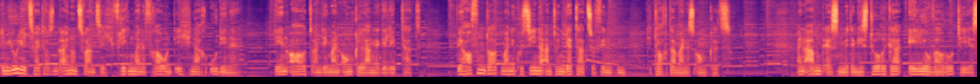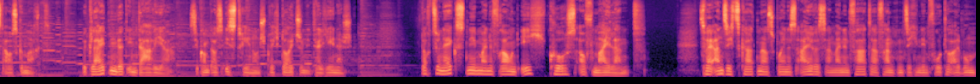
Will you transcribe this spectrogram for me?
Im Juli 2021 fliegen meine Frau und ich nach Udine, den Ort, an dem mein Onkel lange gelebt hat. Wir hoffen dort meine Cousine Antonietta zu finden, die Tochter meines Onkels. Ein Abendessen mit dem Historiker Elio Vauruti ist ausgemacht. Begleiten wird ihn Daria. Sie kommt aus Istrien und spricht Deutsch und Italienisch. Doch zunächst nehmen meine Frau und ich Kurs auf Mailand. Zwei Ansichtskarten aus Buenos Aires an meinen Vater fanden sich in dem Fotoalbum,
